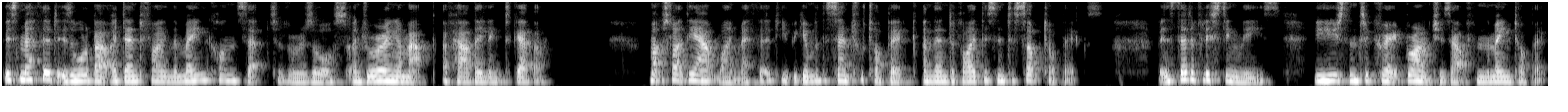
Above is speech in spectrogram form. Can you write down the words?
This method is all about identifying the main concept of a resource and drawing a map of how they link together. Much like the outline method, you begin with the central topic and then divide this into subtopics. But instead of listing these, you use them to create branches out from the main topic.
